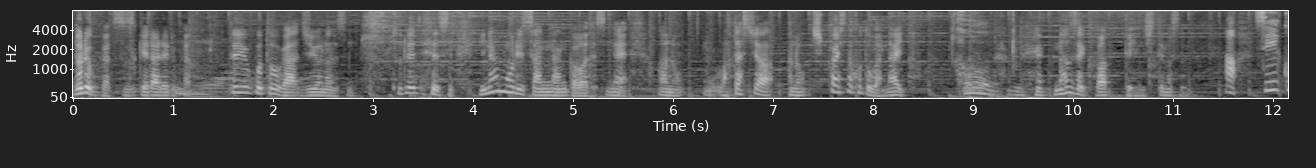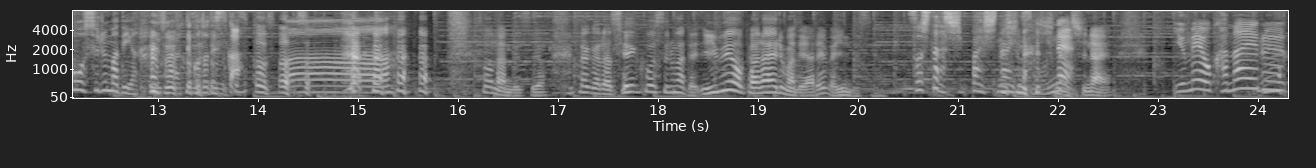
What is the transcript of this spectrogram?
努力が続けられるかということが重要なんですね。それでですね稲森さんなんかはですねあの私はあの失敗したことがないと。ほうなぜかって知ってます？あ成功するまでやってるからってことですか？そうそうそうそう。なんですよ。だから成功するまで夢を叶えるまでやればいいんですよ。そしたら失敗しないですもんね。しない。夢を叶える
